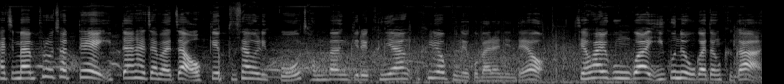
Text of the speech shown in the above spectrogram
하지만 프로 첫해 입단하자마자 어깨 부상을 입고 전반기를 그냥 흘려보내고 말았는데요. 재활군과 이군을 오가던 그가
